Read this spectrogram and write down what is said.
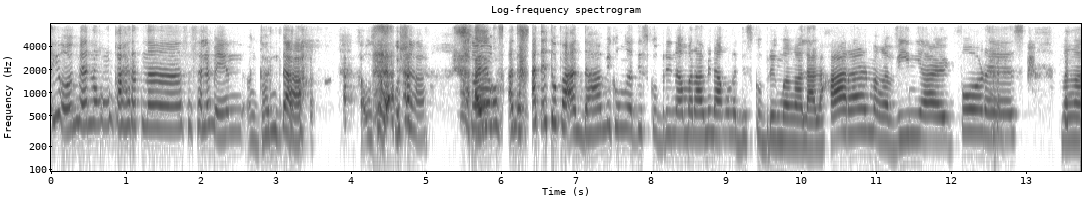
ayun, meron akong kaharap na sa salamin, ang ganda. Kausap ko siya. So, mo, an- at ito pa, ang dami kong na-discover na, marami na akong na-discover mga lalakaran, mga vineyard, forest, mga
